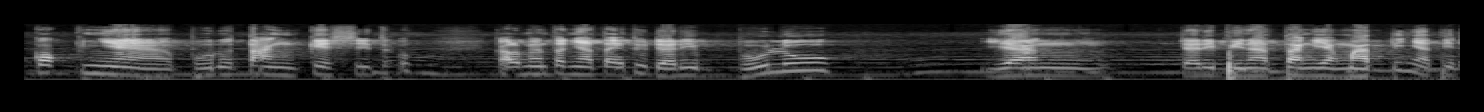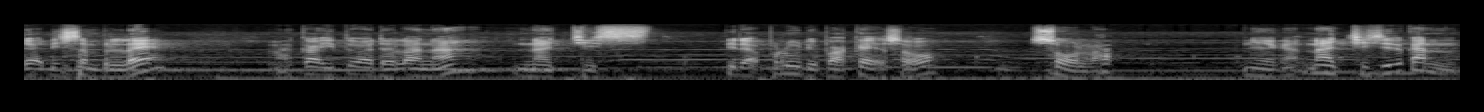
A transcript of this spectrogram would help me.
koknya bulu tangkis itu. Kalau memang ternyata itu dari bulu yang dari binatang yang matinya tidak disembelih maka itu adalah nah, najis. Tidak perlu dipakai so sholat. Ya kan? Najis itu kan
